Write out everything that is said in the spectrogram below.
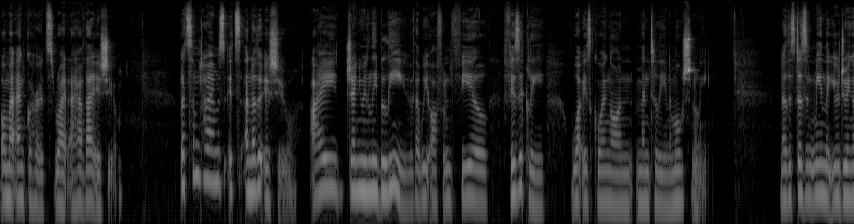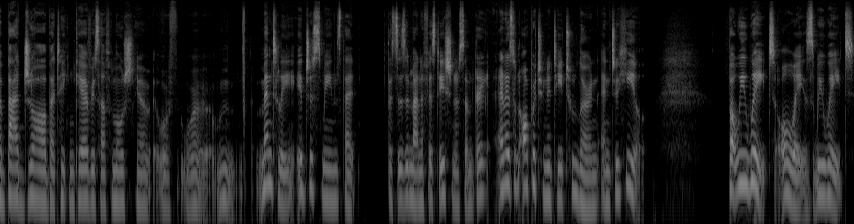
oh, my ankle hurts. Right, I have that issue. But sometimes it's another issue. I genuinely believe that we often feel physically what is going on mentally and emotionally. Now, this doesn't mean that you're doing a bad job at taking care of yourself emotionally or, or, or mentally. It just means that this is a manifestation of something and it's an opportunity to learn and to heal. But we wait, always, we wait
